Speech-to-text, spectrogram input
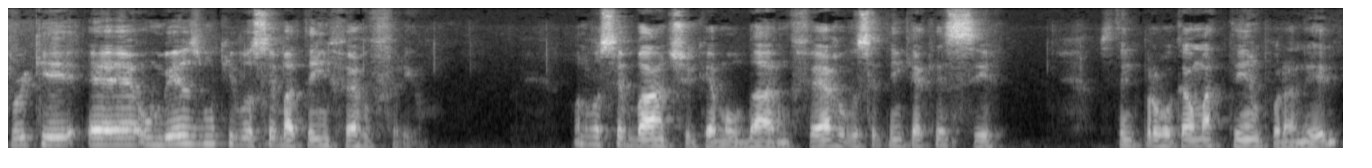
porque é o mesmo que você bater em ferro frio. Quando você bate e quer moldar um ferro, você tem que aquecer. Você tem que provocar uma têmpora nele,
